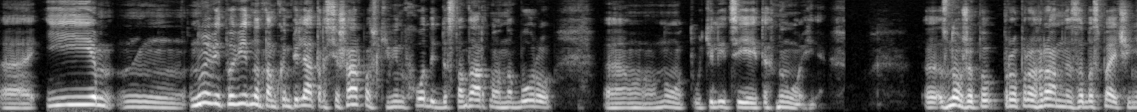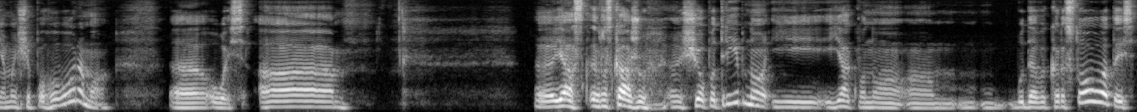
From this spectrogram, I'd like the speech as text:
Е, І ну, і відповідно там компілятор C-Sharp він входить до стандартного набору е, ну, утиліт цієї технології. Е, Знову ж про програмне забезпечення ми ще поговоримо. Ось. А я розкажу, е, що потрібно і як воно ем, буде використовуватись.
